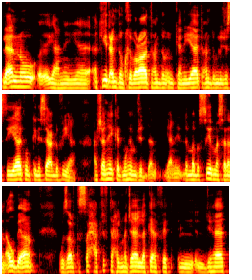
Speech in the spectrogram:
لأنه يعني أكيد عندهم خبرات عندهم إمكانيات عندهم لوجستيات ممكن يساعدوا فيها. عشان هيك مهم جدا يعني لما بتصير مثلا أوبئة وزارة الصحة بتفتح المجال لكافة الجهات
